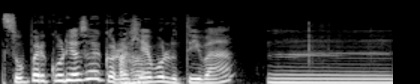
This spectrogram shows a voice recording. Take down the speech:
Súper curioso de ecología Ajá. evolutiva. Mm,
